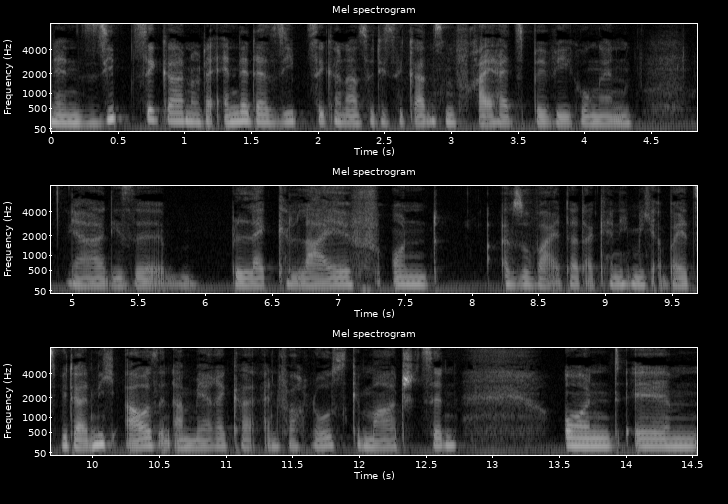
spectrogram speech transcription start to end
den 70ern oder Ende der 70ern, also diese ganzen Freiheitsbewegungen, ja, diese Black Life und so weiter. Da kenne ich mich aber jetzt wieder nicht aus. In Amerika einfach losgemarscht sind. Und ähm,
